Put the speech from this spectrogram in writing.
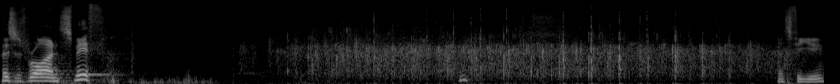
This is Ryan Smith. That's for you.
